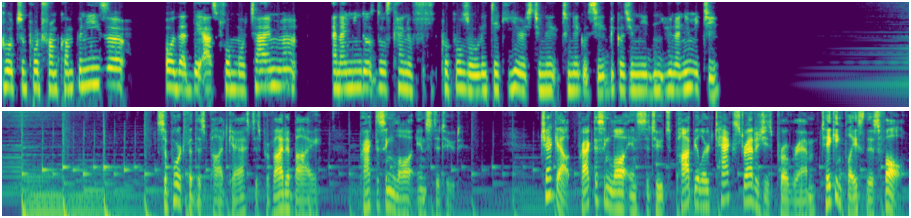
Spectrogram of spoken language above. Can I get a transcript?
broad support from companies uh, or that they ask for more time and i mean those, those kind of proposals they take years to ne- to negotiate because you need unanimity. Support for this podcast is provided by practicing law institute. Check out practicing law institute's popular tax strategies program taking place this fall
